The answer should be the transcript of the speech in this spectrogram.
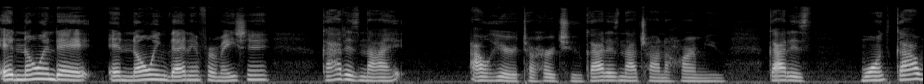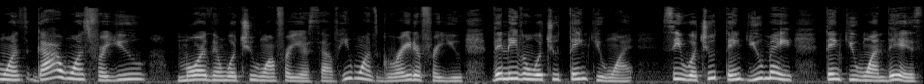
And knowing that and knowing that information, God is not out here to hurt you. God is not trying to harm you. God is wants God wants God wants for you more than what you want for yourself. He wants greater for you than even what you think you want. See what you think you may think you want this,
